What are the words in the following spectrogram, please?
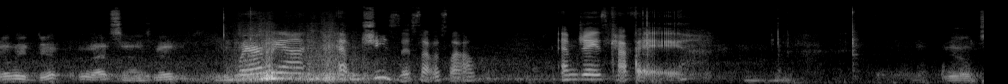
or Philly dip. Ooh, that sounds good. Where are we at? Oh, Jesus, that was loud. MJ's Cafe. Grilled.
